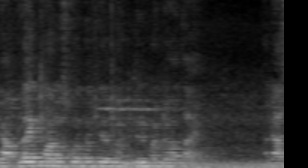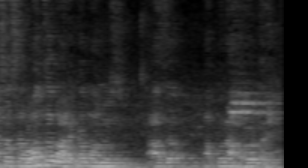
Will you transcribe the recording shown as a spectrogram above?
की आपला एक माणूस कोणतर ते मंत्रिमंडळात आहे. आणि असा सर्वांचा लाडका माणूस आज आपण हरवला आहे.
